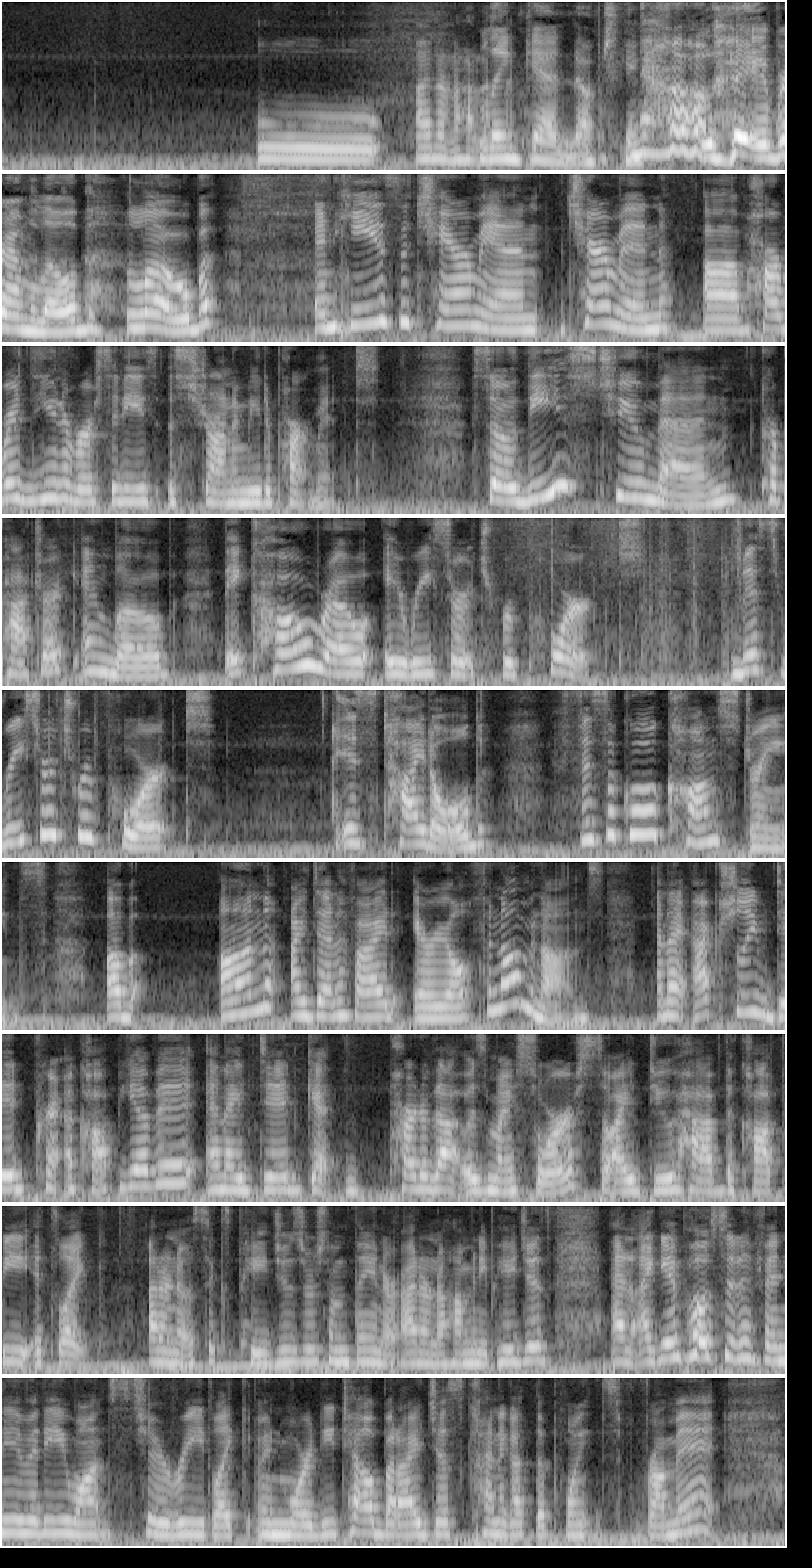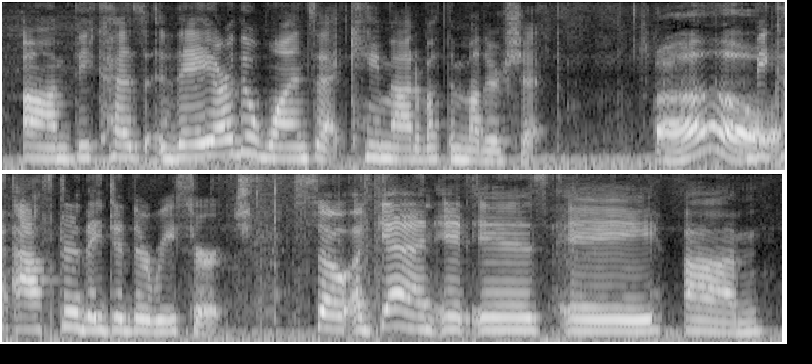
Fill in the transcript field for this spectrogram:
L- I don't know how to say Lincoln. No, I'm just kidding. Abraham Loeb. Loeb, and he is the chairman chairman of Harvard University's astronomy department. So these two men, Kirkpatrick and Loeb, they co-wrote a research report. This research report is titled Physical Constraints of Unidentified Aerial Phenomenons. And I actually did print a copy of it, and I did get part of that was my source. So I do have the copy. It's like, I don't know, six pages or something, or I don't know how many pages. And I can post it if anybody wants to read like in more detail, but I just kind of got the points from it um, because they are the ones that came out about the mothership Oh. after they did their research. So again, it is a, um,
